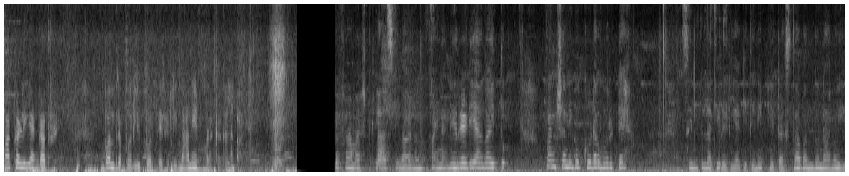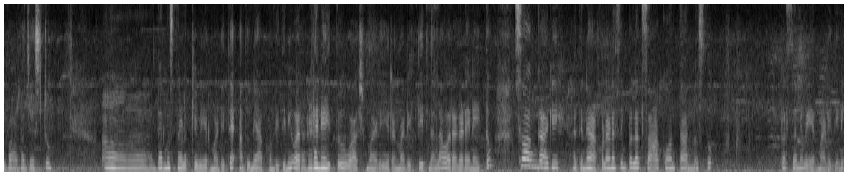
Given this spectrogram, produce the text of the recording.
ಹಾಕೊಳ್ಳಿ ಹೆಂಗಾದ್ರು ಬಂದರೆ ಬರಲಿ ಇರಲಿ. ನಾನೇನು ಮಾಡೋಕ್ಕಾಗಲ್ಲ. ಫ್ಯಾಮ್ ಅಷ್ಟು ಲಾಸ್ಟ್ ಇವಾಗ ನಾನು ಫೈನಲಿ ರೆಡಿ ಆಗಾಯಿತು. ಫಂಕ್ಷನಿಗೂ ಕೂಡ ಹೊರಟೆ. ಸಿಂಪಲಾಗಿ ರೆಡಿಯಾಗಿದ್ದೀನಿ ಈ ಡ್ರೆಸ್ನ ಬಂದು ನಾನು ಇವಾಗ ಜಸ್ಟು ಧರ್ಮಸ್ಥಳಕ್ಕೆ ವೇರ್ ಮಾಡಿದ್ದೆ. ಅದನ್ನೇ ಹಾಕ್ಕೊಂಡಿದ್ದೀನಿ ಹೊರಗಡೆನೇ ಇತ್ತು. ವಾಶ್ ಮಾಡಿ ರನ್ ಮಾಡಿ ಇಟ್ಟಿದ್ನಲ್ಲ, ಹೊರಗಡೆನೇ ಇತ್ತು. ಸೊ ಹಂಗಾಗಿ ಅದನ್ನೇ ಹಾಕೊಳ್ಳೋಣ. ಸಿಂಪಲಾಗಿ ಸಾಕು ಅಂತ ಅನ್ನಿಸ್ತು. ಡ್ರೆಸ್ಸನ್ನೇ ವೇರ್ ಮಾಡಿದ್ದೀನಿ.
